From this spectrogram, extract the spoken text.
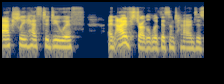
actually has to do with and I've struggled with this sometimes is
